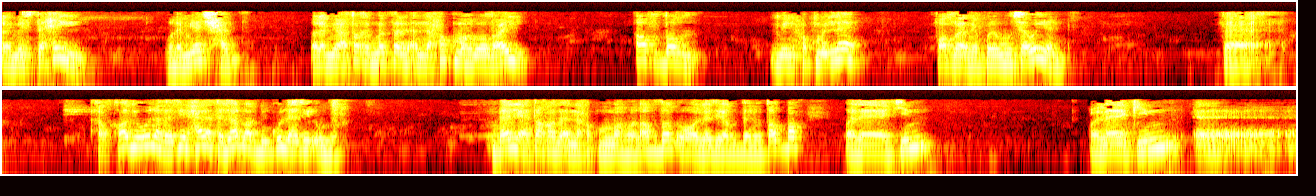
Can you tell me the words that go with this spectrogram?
ولم يستحل ولم يجحد ولم يعتقد مثلا أن حكمه الوضعي أفضل من حكم الله فضلا أن يكون مساويا فالقاضي هنا في هذه الحالة تجرب من كل هذه الأمور. بل اعتقد أن حكم الله هو الأفضل وهو الذي لابد أن يطبق ولكن ولكن آه،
